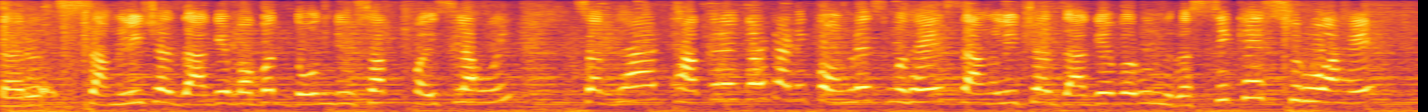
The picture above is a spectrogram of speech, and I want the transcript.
तर सांगलीच्या जागेबाबत दोन दिवसात फैसला होईल. सध्या ठाकरे गट आणि काँग्रेसमध्ये सांगलीच्या जागेवरून रस्सीखेच सुरू आहे.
